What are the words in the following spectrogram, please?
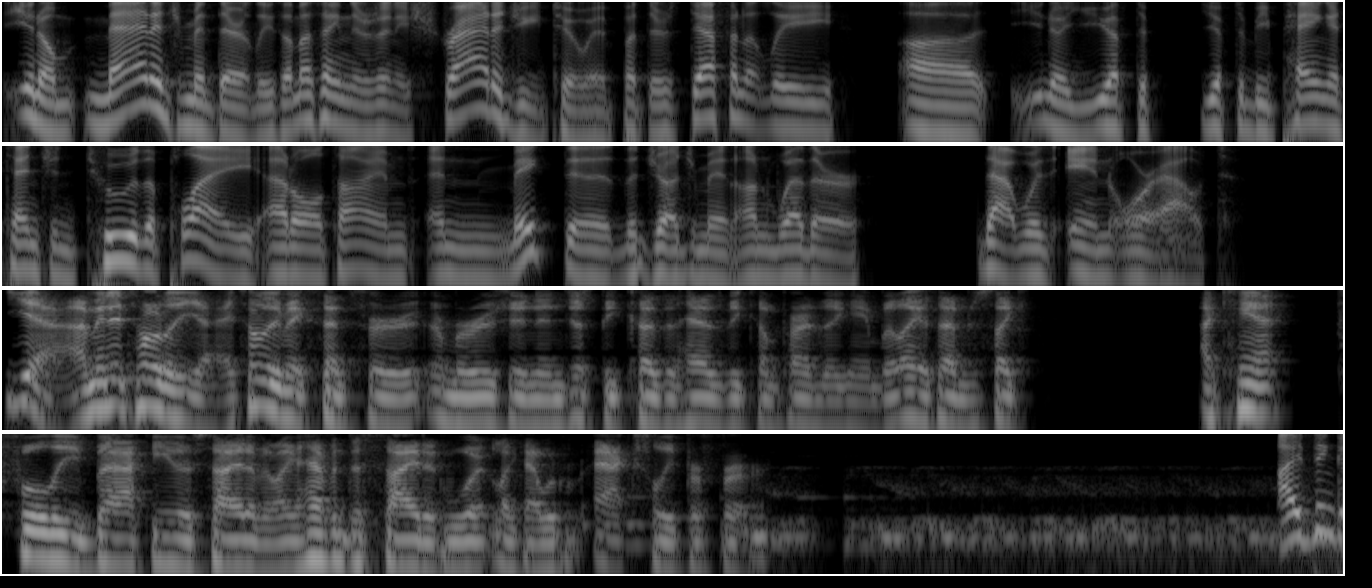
you know management there at least. I'm not saying there's any strategy to it, but there's definitely uh you know you have to you have to be paying attention to the play at all times and make the the judgment on whether that was in or out. Yeah, I mean, it totally, yeah, it totally makes sense for immersion, and just because it has become part of the game. But like I said, I'm just like, I can't fully back either side of it. Like, I haven't decided what like I would actually prefer. I think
